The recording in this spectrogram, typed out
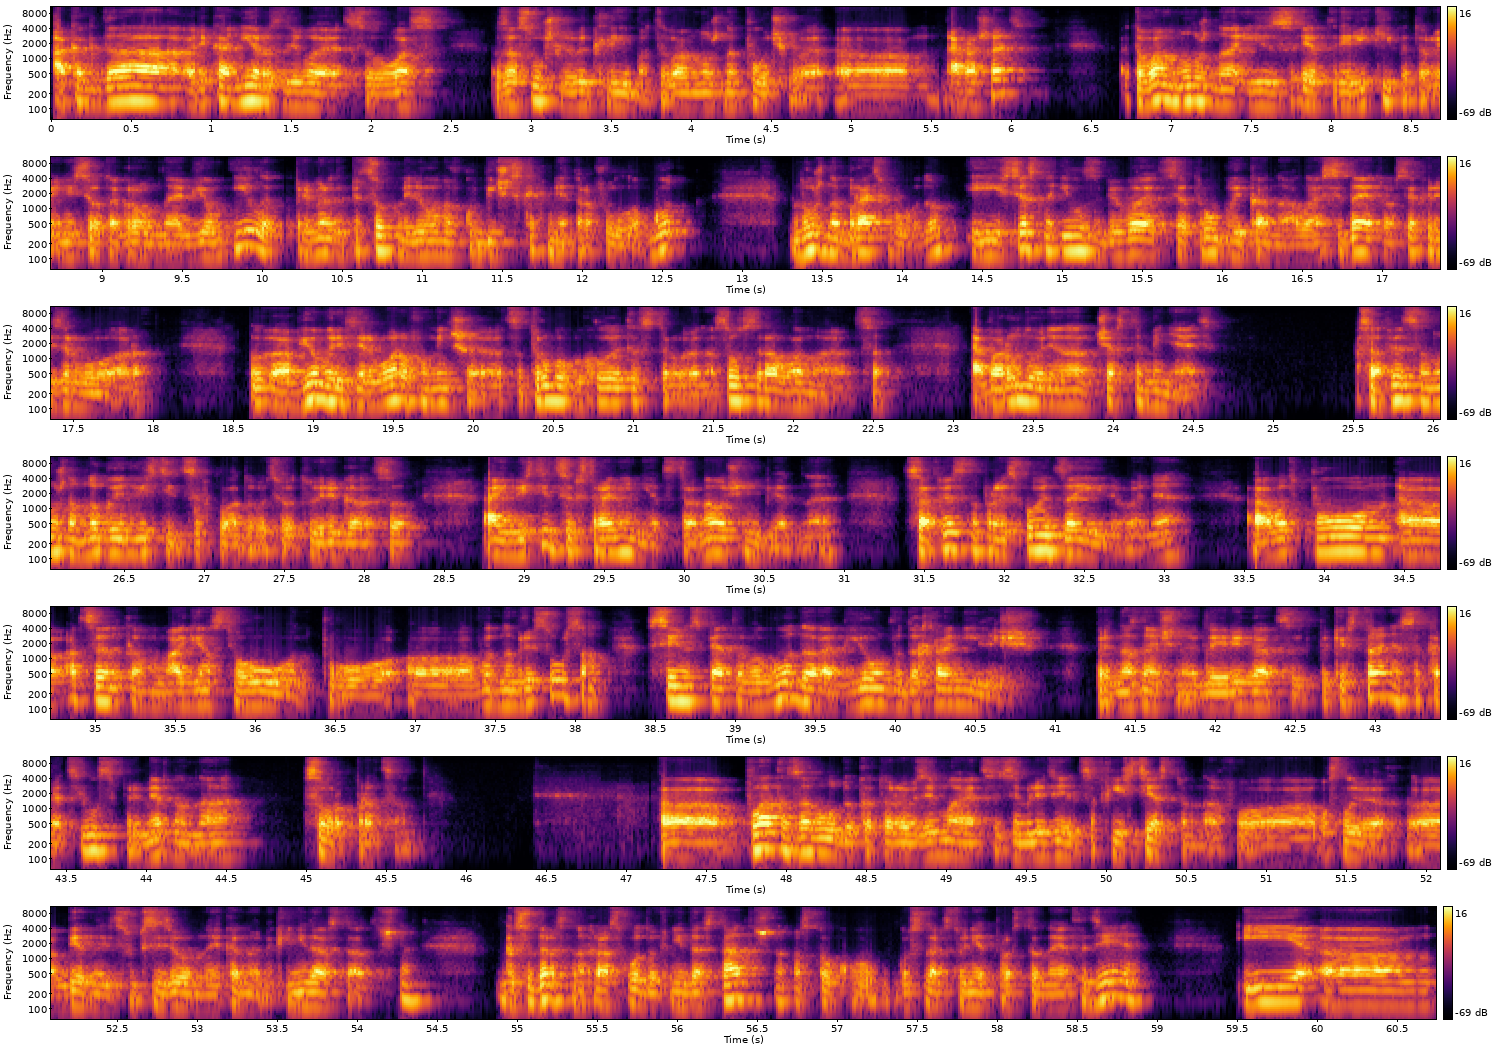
А когда река не разливается, у вас засушливый климат, и вам нужно почвы э, орошать, то вам нужно из этой реки, которая несет огромный объем ила, примерно 500 миллионов кубических метров ила в год, нужно брать воду. И, естественно, ил забивает все трубы и каналы, оседает во всех резервуарах. Объемы резервуаров уменьшаются, трубы выходят из строя, насосы ломаются, оборудование надо часто менять. Соответственно, нужно много инвестиций вкладывать в эту ирригацию. А инвестиций в стране нет, страна очень бедная. Соответственно, происходит заиливание. А вот по э, оценкам агентства ООН по э, водным ресурсам, с 1975 года объем водохранилищ предназначенных для ирригации в Пакистане, сократился примерно на 40%. А, плата за воду, которая взимается земледельцев, естественно, в а, условиях а, бедной субсидионной экономики, недостаточно. Государственных расходов недостаточно, поскольку государства нет просто на это денег. И,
